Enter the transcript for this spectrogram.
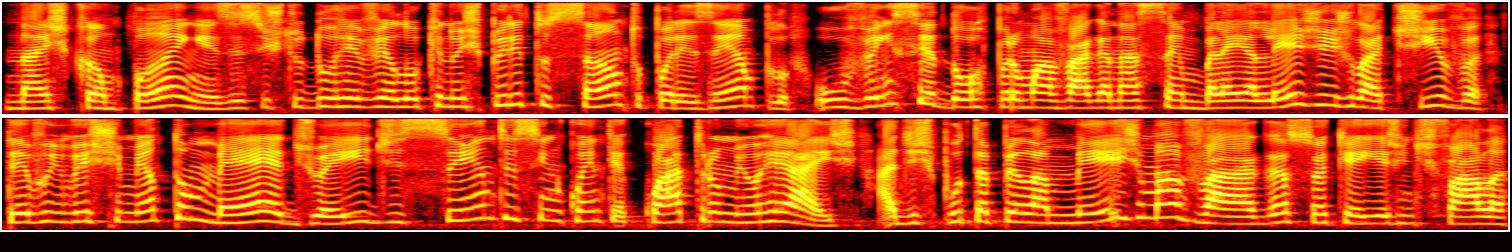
nas campanhas, esse estudo revelou que no Espírito Santo, por exemplo, o vencedor por uma vaga na Assembleia Legislativa teve um investimento médio aí de 154 mil reais. A disputa pela mesma vaga, só que aí a gente fala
